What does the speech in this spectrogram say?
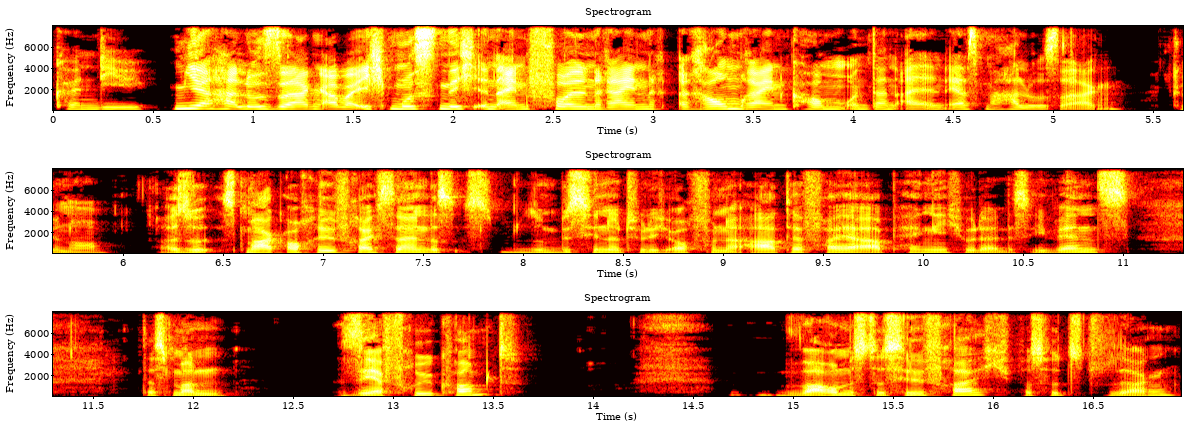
können die mir Hallo sagen, aber ich muss nicht in einen vollen rein Raum reinkommen und dann allen erstmal Hallo sagen. Genau. Also es mag auch hilfreich sein, das ist so ein bisschen natürlich auch von der Art der Feier abhängig oder des Events, dass man sehr früh kommt. Warum ist das hilfreich? Was würdest du sagen?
